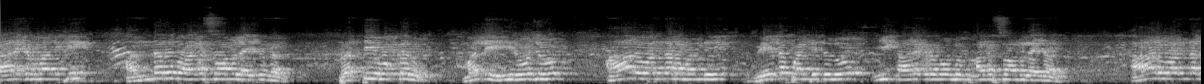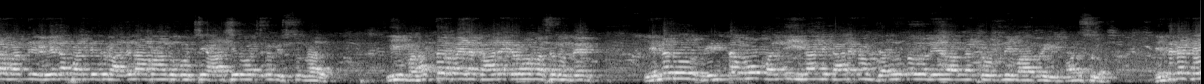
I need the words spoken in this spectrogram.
కార్యక్రమానికి అందరూ భాగస్వాములు అవుతున్నారు. ప్రతి ఒక్కరు. మళ్ళీ ఈరోజు ఆరు వందల మంది వేద పండితులు ఈ కార్యక్రమంలో భాగస్వాములైనారు ఆరు వందల మంది వేద పండితులు ఆదిలాబాద్కు వచ్చి ఆశీర్వచనం ఇస్తున్నారు. ఈ మహత్తరమైన కార్యక్రమం అసలు మేము ఎన్నడూ వింటాము మళ్ళీ ఇలాంటి కార్యక్రమం జరుగుతుందో లేదో అన్నట్టు ఉంది మాకు ఈ మనసులో. ఎందుకంటే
